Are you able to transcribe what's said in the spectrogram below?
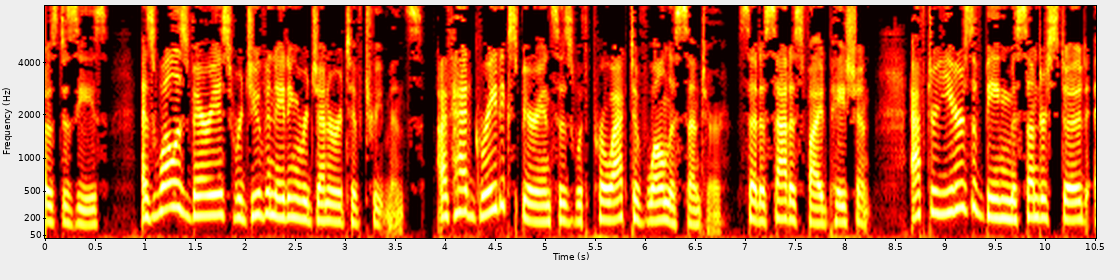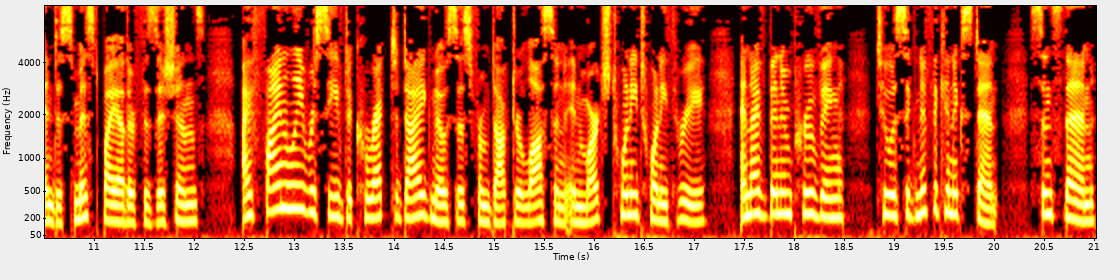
Hashimoto's disease, as well as various rejuvenating regenerative treatments. I've had great experiences with Proactive Wellness Center, said a satisfied patient. After years of being misunderstood and dismissed by other physicians, I finally received a correct diagnosis from Dr. Lawson in March 2023, and I've been improving to a significant extent. Since then,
